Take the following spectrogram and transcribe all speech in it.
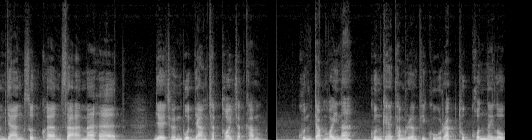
ำอย่างสุดความสามารถ เย่เฉินพูดอย่างชัดถ้อยชัดคำ คุณจำไว้นะ คุณแค่ทำเรื่องที่คู่รักทุกคนในโลก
